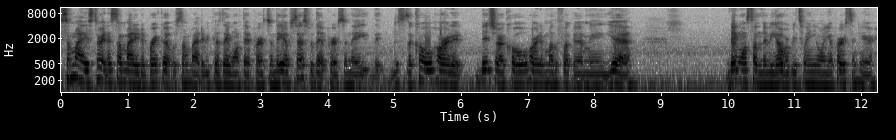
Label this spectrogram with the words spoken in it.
somebody's threatening somebody to break up with somebody because they want that person. They're obsessed with that person. They, they this is a cold-hearted bitch or a cold-hearted motherfucker. I mean, yeah, they want something to be over between you and your person here.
